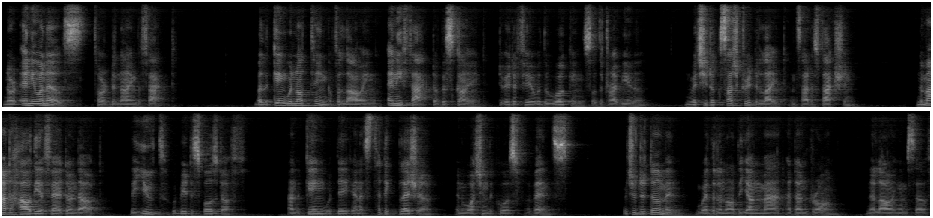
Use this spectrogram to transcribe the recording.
nor anyone else thought of denying the fact. But the king would not think of allowing any fact of this kind to interfere with the workings of the tribunal, in which he took such great delight and satisfaction. No matter how the affair turned out, the youth would be disposed of, and the king would take an aesthetic pleasure in watching the course of events, which would determine whether or not the young man had done wrong in allowing himself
